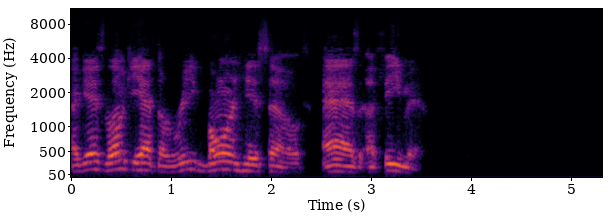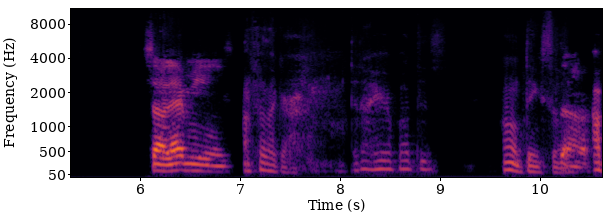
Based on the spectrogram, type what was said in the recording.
I guess Loki had to reborn himself as a female. So that means I feel like I did I hear about this? I don't think so. So- I,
